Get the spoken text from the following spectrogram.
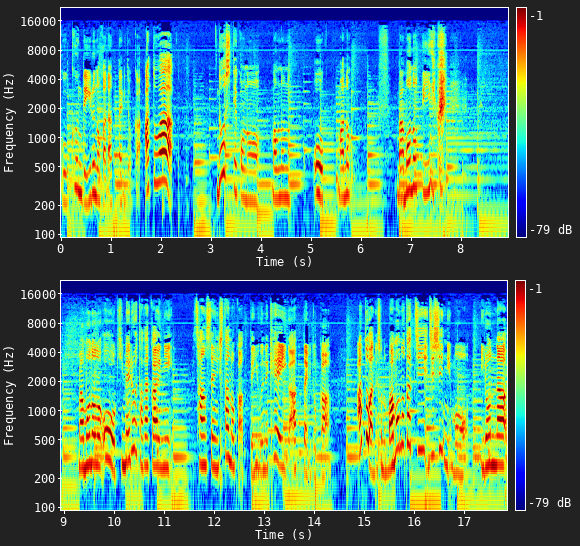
グを組んでいるのかだったりとかあとはどうしてこの魔物の王魔の魔物って言いにくい。魔物の王を決める戦いに参戦したのかっていうね経緯があったりとか。あとはねその魔物たち自身にもいろんな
